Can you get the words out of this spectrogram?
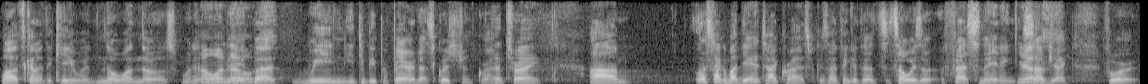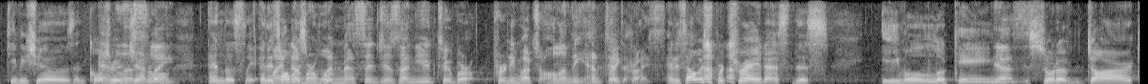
Well, that's kind of the key. No one knows when it no will one be, knows. but we need to be prepared as Christians, correct? That's right. Um, let's talk about the Antichrist because I think it's, it's always a fascinating yes. subject for TV shows and culture Endlessly. in general endlessly. And it's My always number one messages on YouTube are pretty much all on the Antichrist. And it's always portrayed as this evil looking, yes. sort of dark.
